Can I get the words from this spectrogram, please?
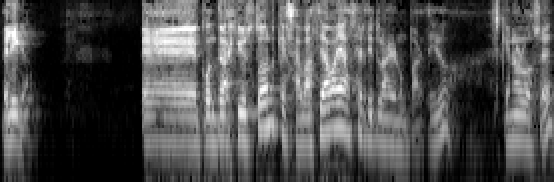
de liga, eh, contra Houston, que Sabacia vaya a ser titular en un partido. Es que no lo sé.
